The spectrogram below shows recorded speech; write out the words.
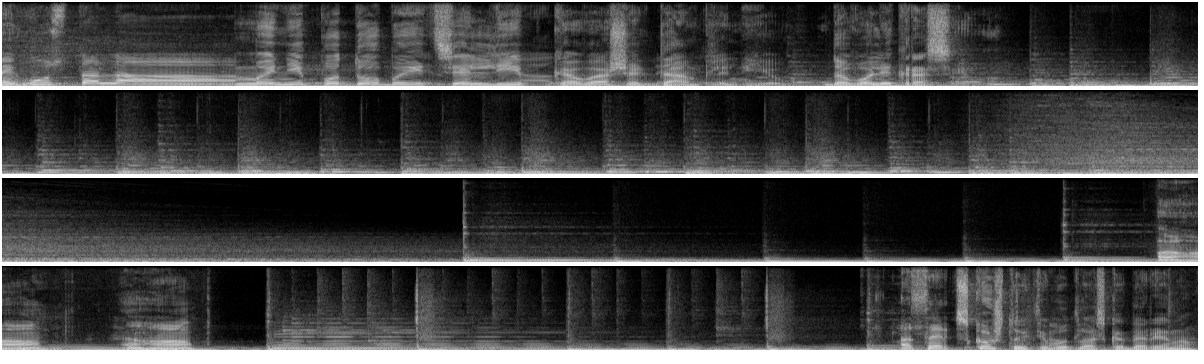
Me gusta la... Мені подобається ліпка ваших дамплінгів. Доволі красиво. Ага, ага. Acerca. Скуштуйте, будь ласка, Дарину.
